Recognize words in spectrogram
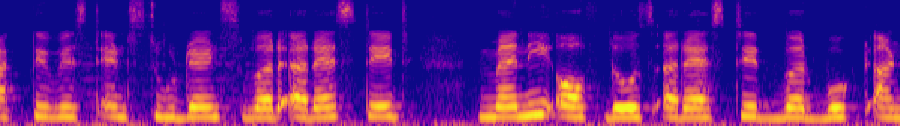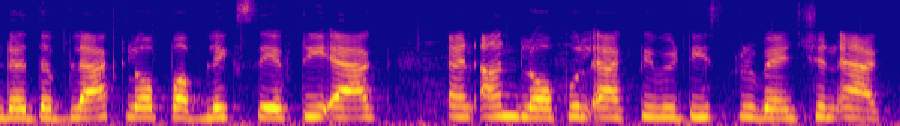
activists and students were arrested. Many of those arrested were booked under the Black Law Public Safety Act and Unlawful Activities Prevention Act.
